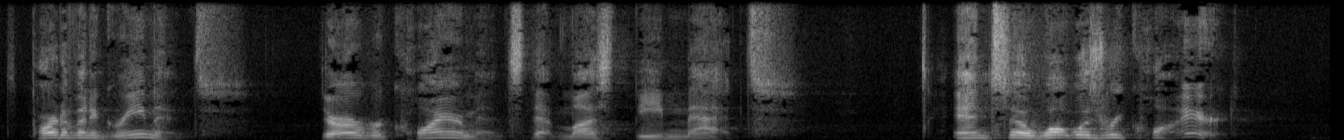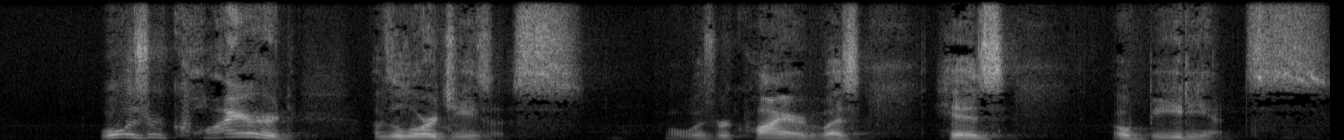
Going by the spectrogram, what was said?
It's part of an agreement. There are requirements that must be met. And so, what was required? What was required of the Lord Jesus? What was required was his obedience.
